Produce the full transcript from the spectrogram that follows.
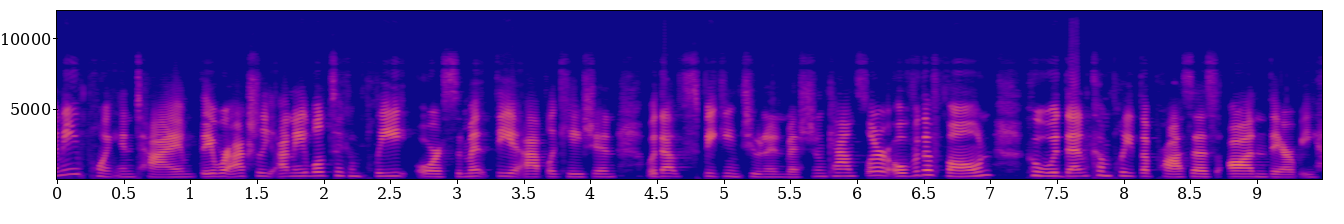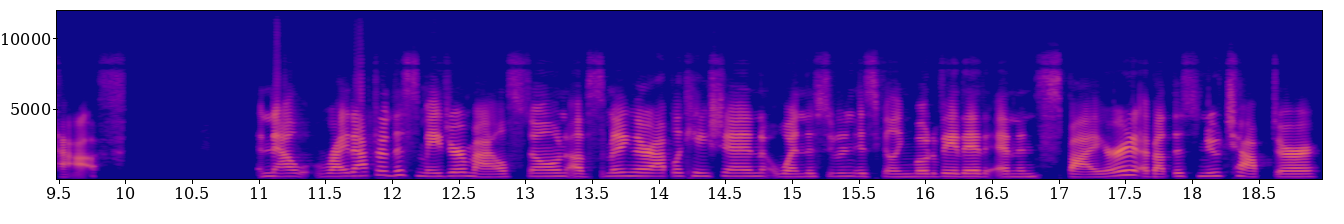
any point in time, they were actually unable to complete or submit the application without speaking to an admission counselor over the phone, who would then complete the process on their behalf. Now, right after this major milestone of submitting their application, when the student is feeling motivated and inspired about this new chapter,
